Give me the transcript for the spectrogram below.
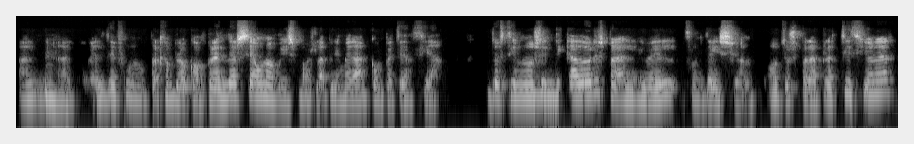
Al, nivel de, por ejemplo, comprenderse a uno mismo es la primera competencia. Entonces tiene unos indicadores para el nivel foundation, otros para practitioner,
